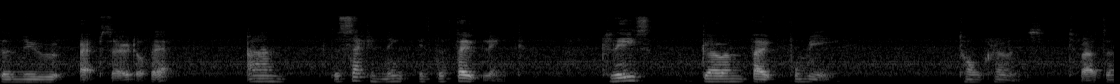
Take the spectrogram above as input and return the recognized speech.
the new episode of it, and the second link is the vote link. Please go and vote for me, Tom Clements, 2010,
